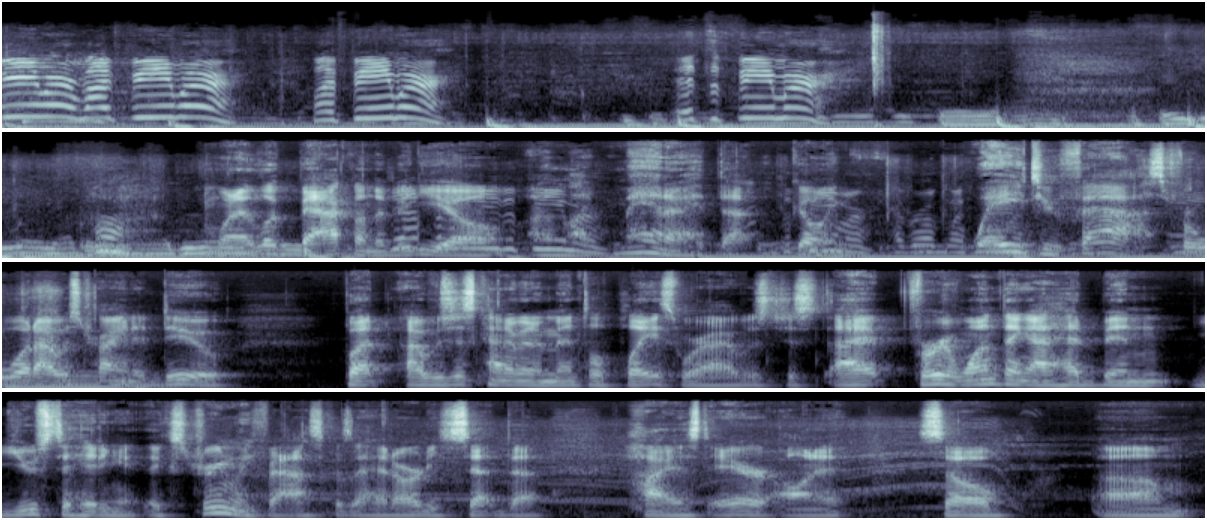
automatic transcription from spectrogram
femur, my femur, my femur. It's a femur. When I look back on the video, I'm like, man, I hit that going way too fast for what I was trying to do. But I was just kind of in a mental place where I was just, I for one thing, I had been used to hitting it extremely fast because I had already set the highest air on it. So um,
